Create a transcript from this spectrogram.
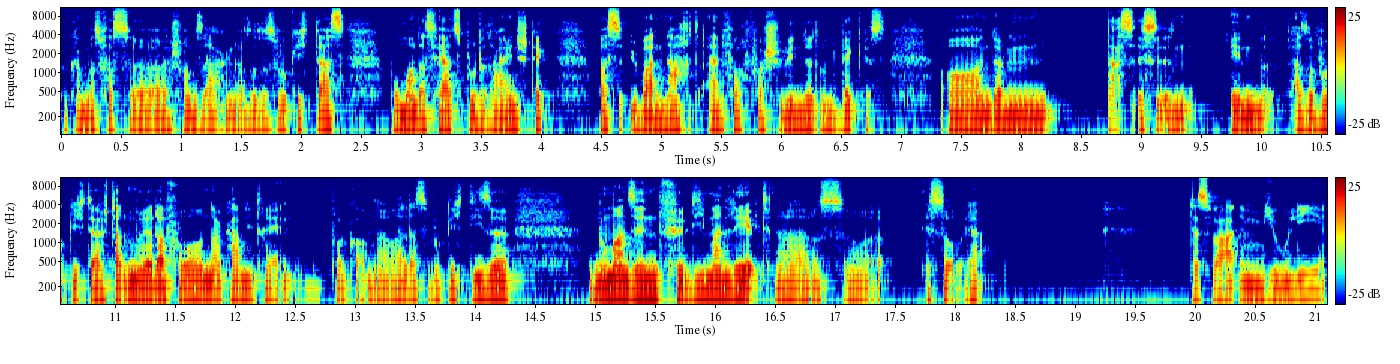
So kann man es fast äh, schon sagen. Also das ist wirklich das, wo man das Herzblut reinsteckt, was über Nacht einfach verschwindet und weg ist. Und ähm, das ist in, in, also wirklich, da standen wir davor und da kamen die Tränen vollkommen, ne? weil das wirklich diese Nummern sind, für die man lebt. Ne? Das äh, ist so, ja. Das war im Juli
